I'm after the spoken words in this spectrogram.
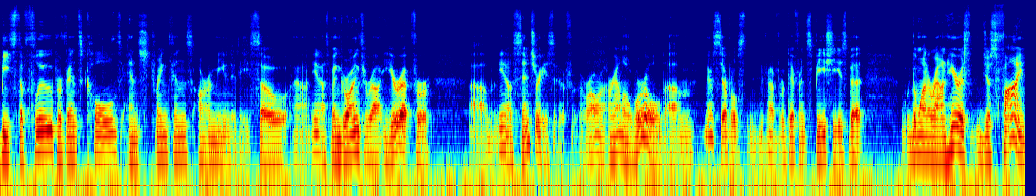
beats the flu, prevents colds, and strengthens our immunity. So uh, you know, it's been growing throughout Europe for. Um, you know, centuries around the world. Um, there's several, several different species, but the one around here is just fine.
